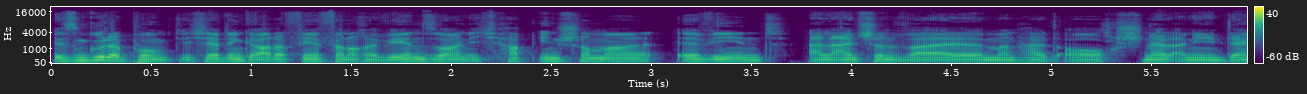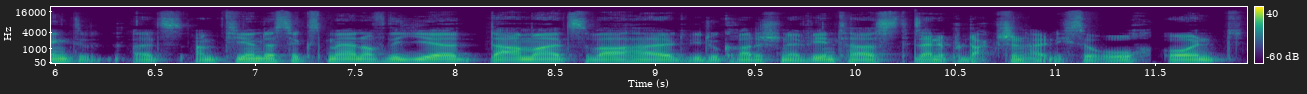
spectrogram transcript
Ist ein guter Punkt. Ich hätte ihn gerade auf jeden Fall noch erwähnen sollen. Ich habe ihn schon mal erwähnt. Allein schon, weil man halt auch schnell an ihn denkt als amtierender Six Man of the Year. Damals war halt, wie du gerade schon erwähnt hast, seine Production halt nicht so hoch. Und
